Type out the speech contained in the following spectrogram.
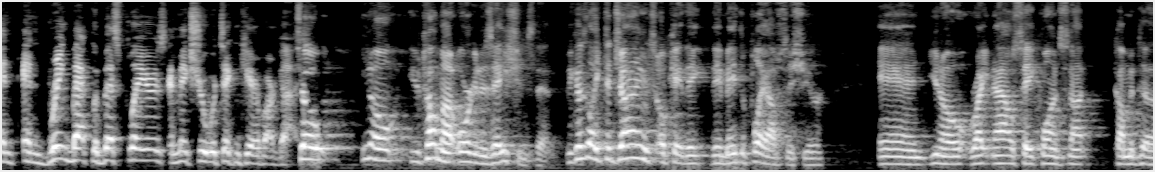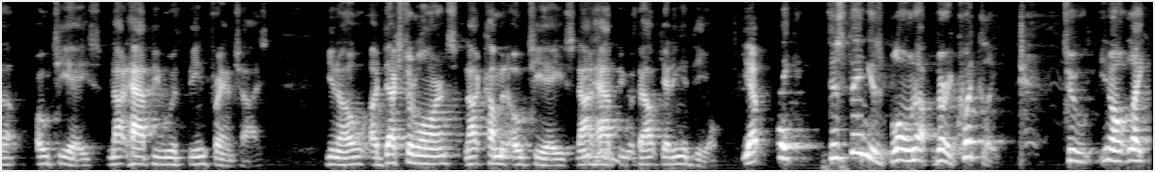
and and bring back the best players and make sure we're taking care of our guys. So you know you're talking about organizations then because like the Giants, okay, they they made the playoffs this year, and you know right now Saquon's not coming to OTAs, not happy with being franchised. You know, uh, Dexter Lawrence not coming to OTAs, not mm-hmm. happy without getting a deal. Yep. Like this thing is blown up very quickly. To you know, like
